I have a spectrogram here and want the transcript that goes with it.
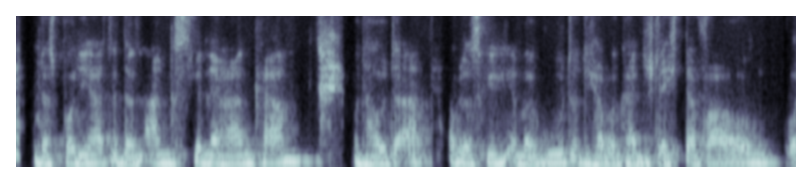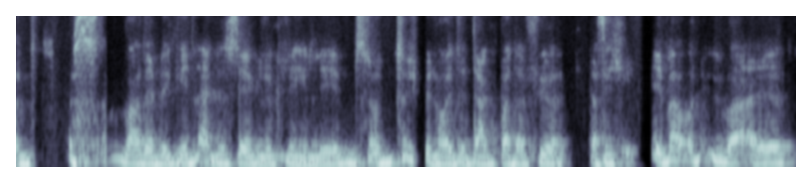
Und das Pony hatte dann Angst, wenn der Hahn kam und haute ab. Aber das ging immer gut und ich habe keine schlechten Erfahrungen. Und es war der Beginn eines sehr glücklichen Lebens. Und ich bin heute dankbar dafür, dass ich immer und überall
